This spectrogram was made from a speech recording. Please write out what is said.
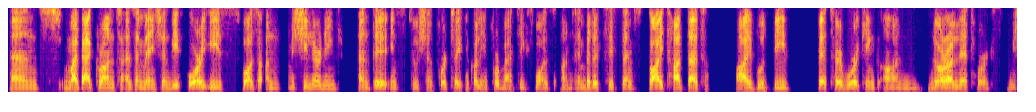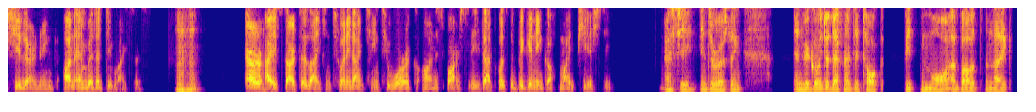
And my background, as I mentioned before, is, was on machine learning and the Institution for Technical Informatics was on embedded systems. So I thought that I would be better working on neural networks, machine learning on embedded devices. Mm-hmm there I started like in 2019 to work on sparsity. That was the beginning of my PhD. I see. Interesting. And we're going to definitely talk a bit more about like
